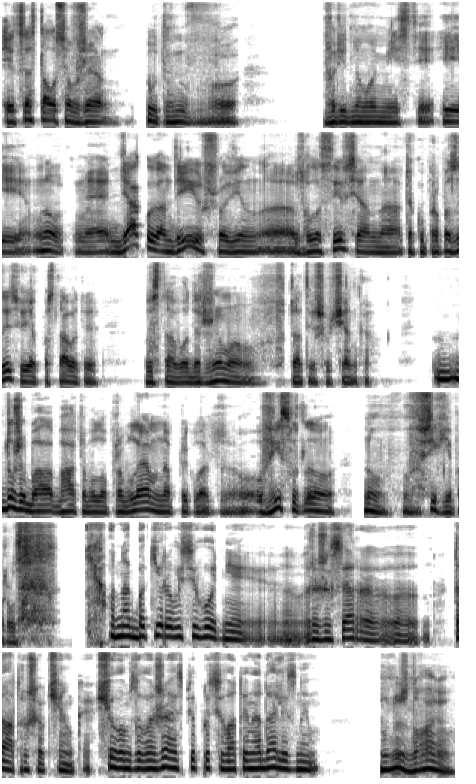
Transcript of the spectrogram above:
І це сталося вже тут, в в рідному місті. І ну, дякую Андрію, що він е, зголосився на таку пропозицію, як поставити виставу одержимо в театрі Шевченка. Дуже багато було проблем, наприклад, висвітлено, ну, у всіх є проблеми. Однак Бакіров і сьогодні е, режисер е, театру Шевченка. Що вам заважає співпрацювати надалі з ним? Ну, не знаю.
